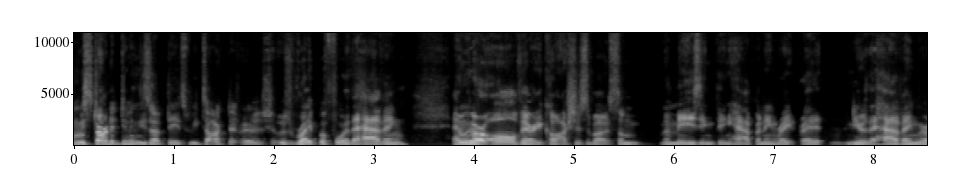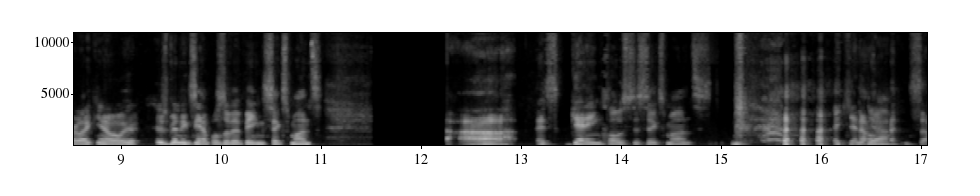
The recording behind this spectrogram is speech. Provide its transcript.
when we started doing these updates we talked uh, it was right before the halving and we were all very cautious about some amazing thing happening right right near the halving we were like you know there- there's been examples of it being six months uh it's getting close to six months you know Yeah. so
